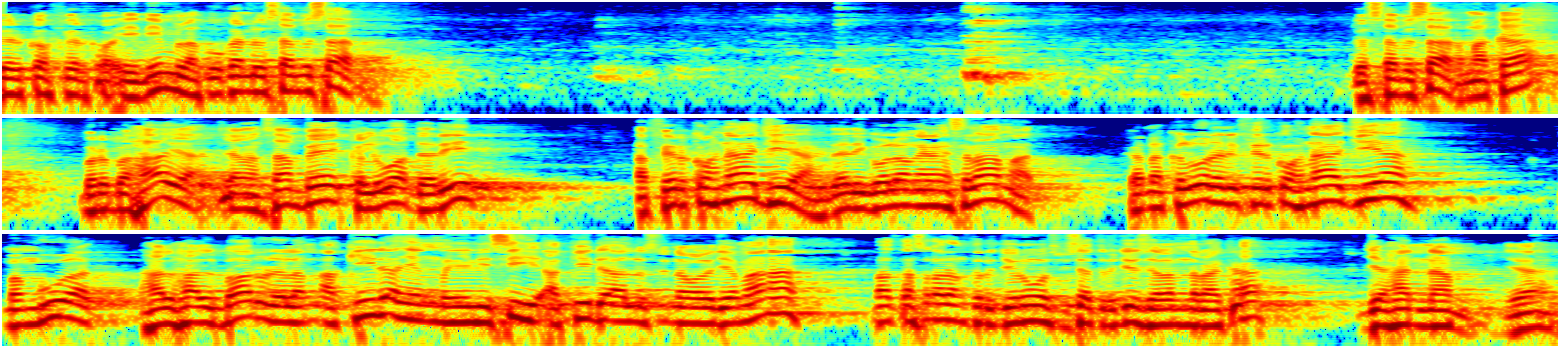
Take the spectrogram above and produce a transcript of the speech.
firqah-firqah ini melakukan dosa besar. Dosa besar, maka berbahaya jangan sampai keluar dari firqah najiyah, dari golongan yang selamat. Karena keluar dari firqah najiyah membuat hal-hal baru dalam akidah yang menyelisih akidah Ahlussunnah wal Jamaah, maka seorang terjerumus bisa terjerumus dalam neraka jahanam ya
